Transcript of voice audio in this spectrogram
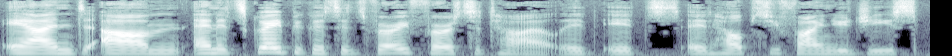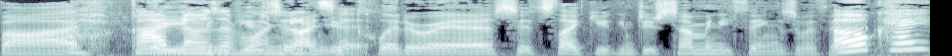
and um, and it's great because it's very versatile. It it's it helps you find your G spot. Oh, God knows can everyone use it on your it. clitoris. It's like you can do so many things with it. Okay,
